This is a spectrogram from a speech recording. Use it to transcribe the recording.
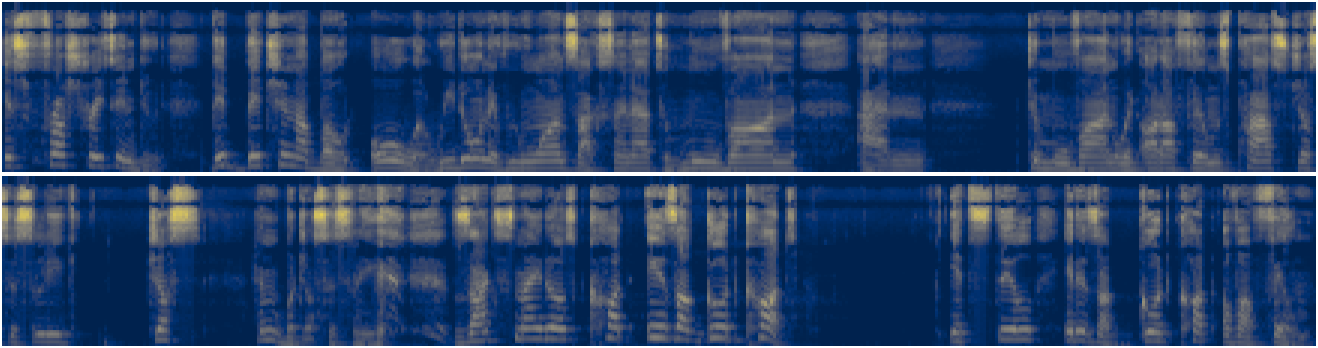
It's frustrating, dude. They bitching about, oh, well, we don't, if we want Zack Snyder to move on and to move on with other films past Justice League. just him but Justice League. Zack Snyder's cut is a good cut. It's still it is a good cut of a film.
